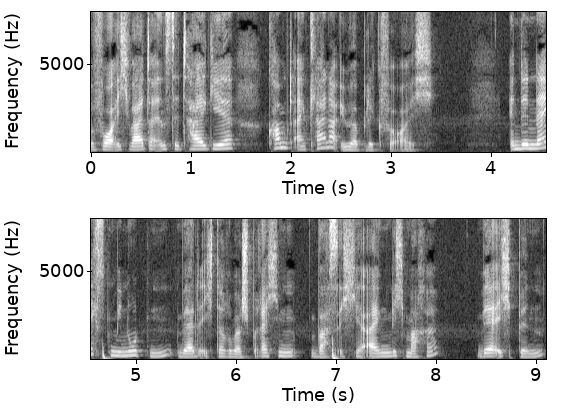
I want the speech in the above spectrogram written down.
Bevor ich weiter ins Detail gehe, kommt ein kleiner Überblick für euch. In den nächsten Minuten werde ich darüber sprechen, was ich hier eigentlich mache, wer ich bin,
